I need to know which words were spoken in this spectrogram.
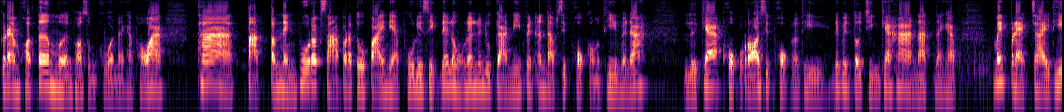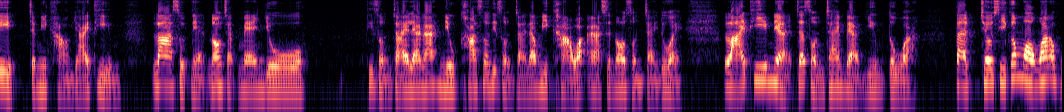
แกรมพอตเตอร์เมินพอสมควรนะครับ เพราะว่าถ้าตัดตำแหน่งผู้รักษาประตูไปเนี่ยพูลิสิกได้ลงเล่นฤดูกาลนี้เป็นอันดับ 16 ของทีมเลยนะหรือแค่ 616 นาที ได้เป็นตัวจริงแค่ 5 นัดนะครับ ไม่แปลกใจที่จะมีข่าวย้ายทีม ล่าสุดเนี่ย นอกจากแมนยู ที่สนใจแล้วนะนิวคาสเซิลที่สนใจแล้วมีข่าวว่าอาร์เซนอลสนใจด้วย หลายทีมเนี่ยจะสนใจแบบยืมตัว แต่เชลซีก็มองว่า โอ้โห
